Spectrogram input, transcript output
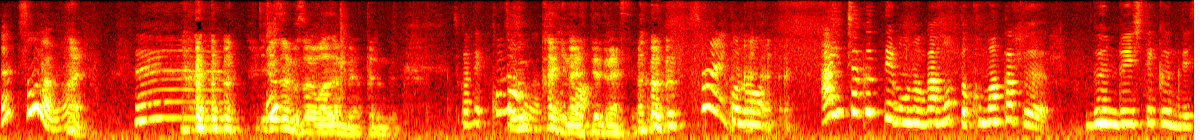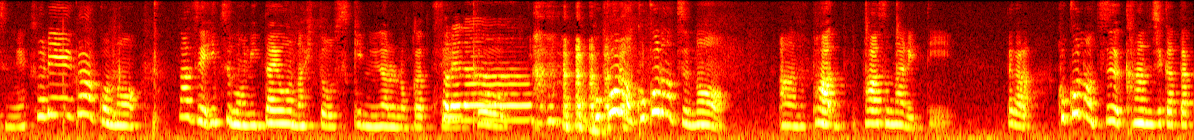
え？そうなの？はい。へえ 一応全部それは全部やってるんででこの回避ない出てないですよ。さらにこの愛着っていうものがもっと細かく分類していくんですね。それがこのなぜいつも似たような人を好きになるのかっていうと9 つのあのパパーソナリティ。だから9つ感じ方考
